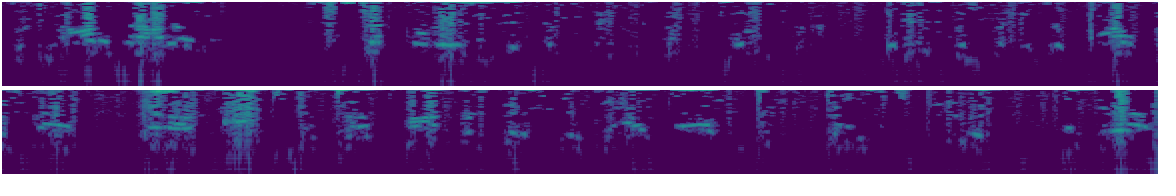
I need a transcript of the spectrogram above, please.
So it's not about us separating it just being some closer, but it's, the, it's about the fact that our actions, our conversations, our attitudes, our spirit, and yes,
